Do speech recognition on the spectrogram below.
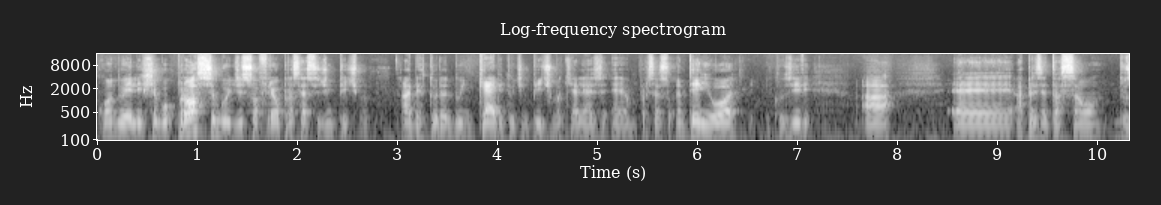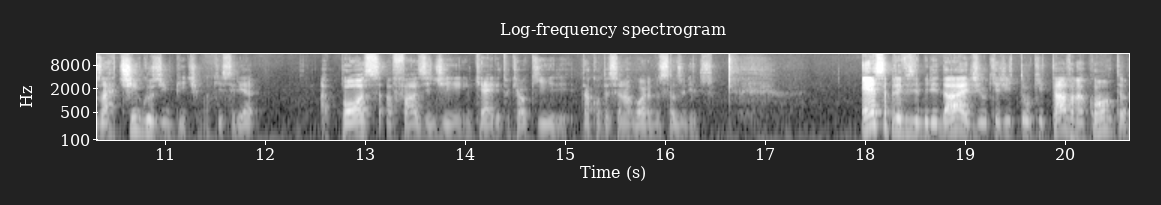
quando ele chegou próximo de sofrer o processo de impeachment, a abertura do inquérito de impeachment, que aliás é um processo anterior, inclusive a é, apresentação dos artigos de impeachment, que seria após a fase de inquérito, que é o que está acontecendo agora nos Estados Unidos. Essa previsibilidade, o que o que estava na conta,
